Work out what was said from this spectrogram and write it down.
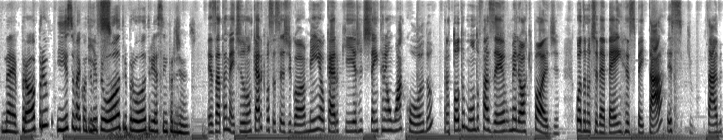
né, próprio, e isso vai contribuir para o outro e para o outro e assim por diante. Exatamente. Eu não quero que você seja igual a mim, eu quero que a gente entre em um acordo para todo mundo fazer o melhor que pode. Quando não estiver bem, respeitar esse sabe?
